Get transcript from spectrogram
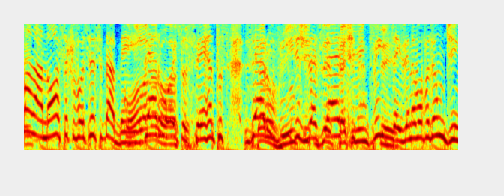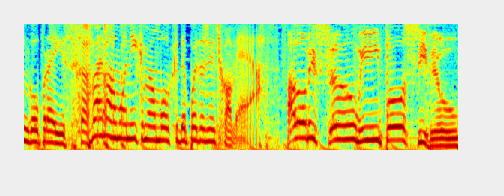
Cola na nossa que você se dá bem. Cola na 0800 020 17 26. Ainda vou fazer um jingle pra isso. Vai no Harmonique, meu amor, que depois a gente conversa. Alô, Missão Impossível.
